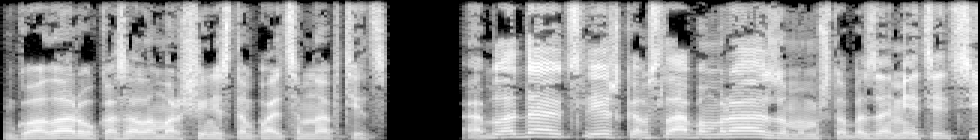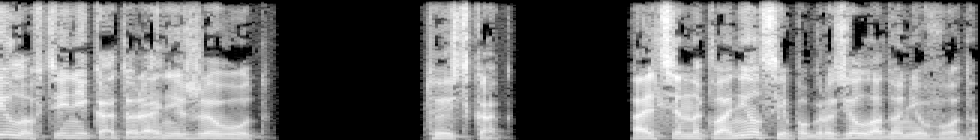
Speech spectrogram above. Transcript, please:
Гуалара указала морщинистым пальцем на птиц. «Обладают слишком слабым разумом, чтобы заметить силу, в тени которой они живут». «То есть как?» Альсин наклонился и погрузил ладони в воду.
